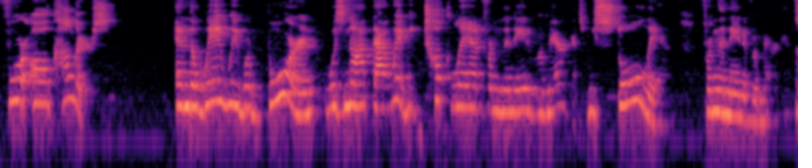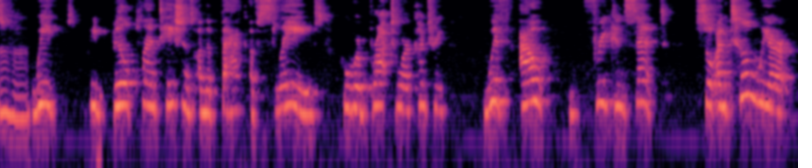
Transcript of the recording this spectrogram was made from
for all colors. And the way we were born was not that way. We took land from the Native Americans, we stole land from the Native Americans. Mm-hmm. We we built plantations on the back of slaves who were brought to our country without free consent. So until we are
